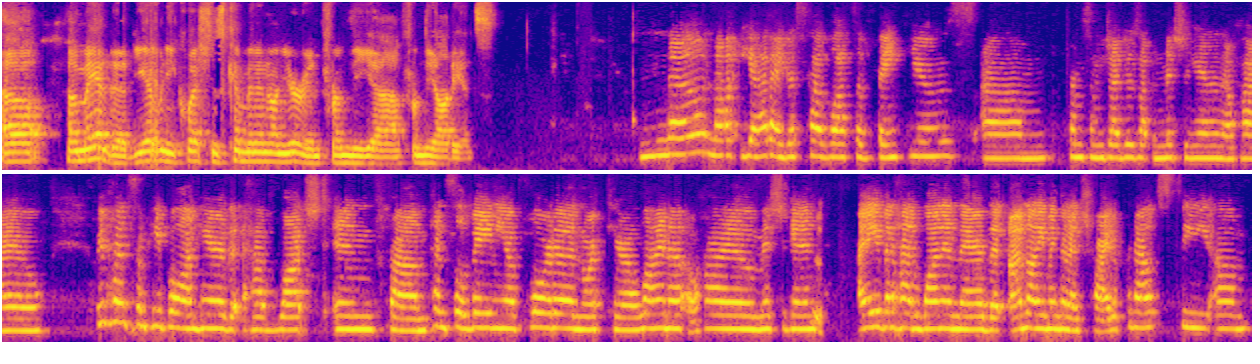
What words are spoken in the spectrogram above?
Uh, Amanda, do you have any questions coming in on your end from the uh, from the audience? No, not yet. I just have lots of thank yous um, from some judges up in Michigan and Ohio. We've had some people on here that have watched in from Pennsylvania, Florida, North Carolina, Ohio, Michigan. I even had one in there that I'm not even going to try to pronounce the um,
